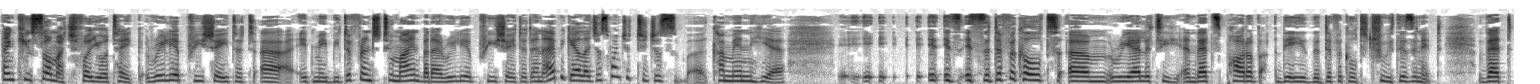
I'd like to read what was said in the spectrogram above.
Thank you so much for your take. Really appreciate it. Uh, it may be different to mine, but I really appreciate it. And Abigail, I just want you to just uh, come in here. I- I- I- it's it's a difficult um, reality, and that's part of the the difficult truth, isn't it? That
